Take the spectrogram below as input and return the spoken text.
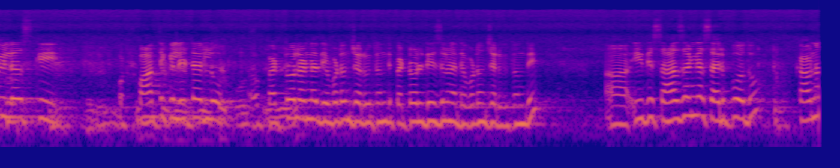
వీలర్స్కి ఒక పాతిక లీటర్లు పెట్రోల్ అనేది ఇవ్వడం జరుగుతుంది పెట్రోల్ డీజిల్ అనేది ఇవ్వడం జరుగుతుంది. ఇది సహజంగా సరిపోదు. కావున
